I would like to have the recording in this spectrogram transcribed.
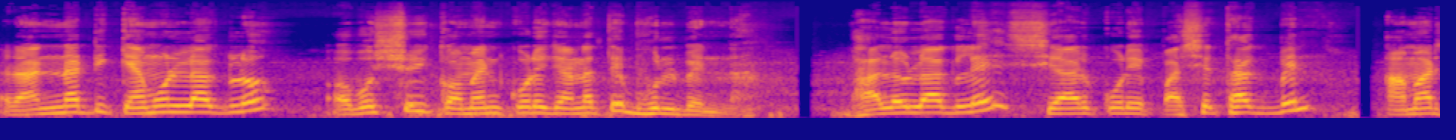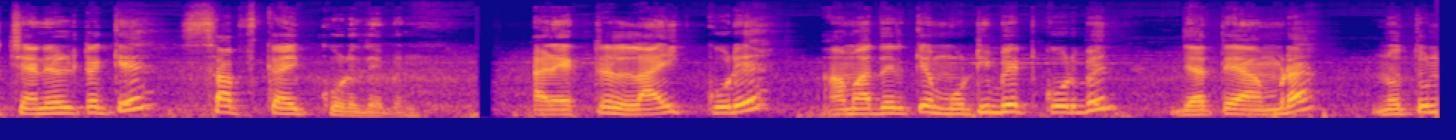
রান্নাটি কেমন লাগল অবশ্যই কমেন্ট করে জানাতে ভুলবেন না। ভালো লাগলে শেয়ার করে পাশে থাকবেন। আমার চ্যানেলটাকে সাবস্ক্রাইব করে দেবেন। আর একটা লাইক করে আমাদেরকে মোটিভেট করবেন যাতে আমরা নতুন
